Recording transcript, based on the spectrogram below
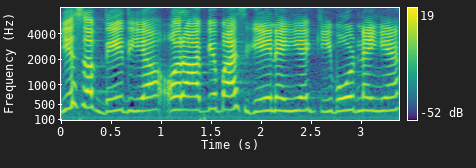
ये सब दे दिया और आपके पास ये नहीं है कीबोर्ड नहीं है।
